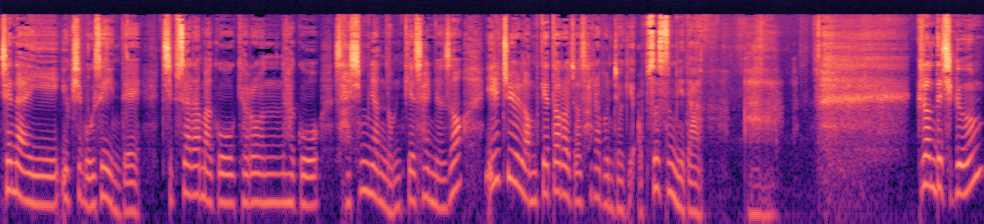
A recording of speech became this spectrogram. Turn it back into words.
제 나이 65세인데 집사람하고 결혼하고 40년 넘게 살면서 일주일 넘게 떨어져 살아본 적이 없었습니다. 아. 그런데 지금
